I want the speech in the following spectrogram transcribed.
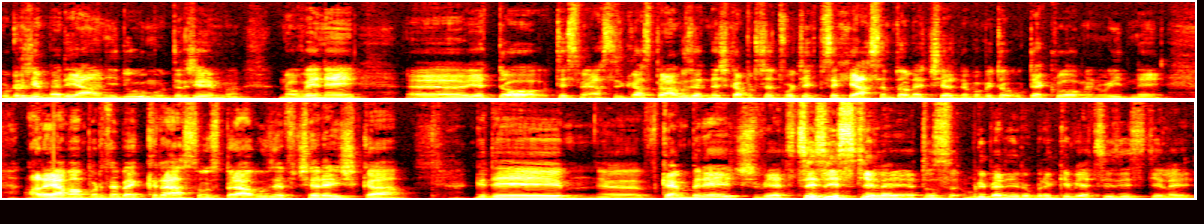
udržím mediální dům, udržím noviny. Eh, je to, ty jsi mi asi říkal zprávu ze dneška, protože o těch psech já jsem to nečet, nebo mi to uteklo minulý dny, ale já mám pro tebe krásnou zprávu ze včerejška, kdy eh, v Cambridge vědci zjistili, je to z oblíbené rubriky vědci zjistili,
